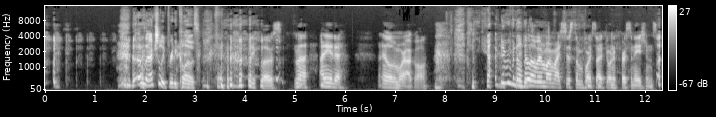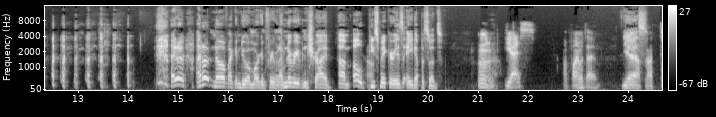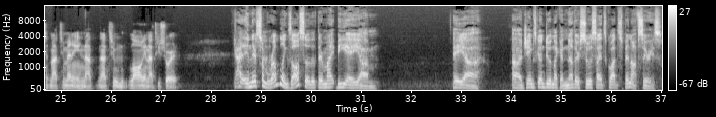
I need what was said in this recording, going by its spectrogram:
That was actually pretty close. Pretty close. Nah, I need a, I need a little bit more alcohol. yeah, I've never been able a little bit more in my system before I start doing impersonations. I don't. I don't know if I can do a Morgan Freeman. I've never even tried. Um. Oh, Peacemaker is eight episodes. Mm, yes, I'm fine with that. Yes. Not not, not too many, not not too long, and not too short. God, and there's some rumblings also that there might be a um a uh, uh James Gunn doing like another Suicide Squad spin-off series.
